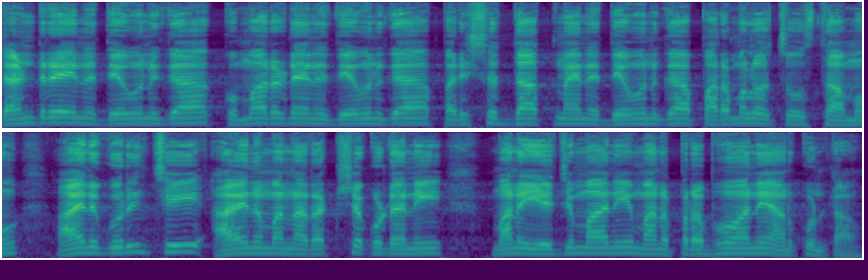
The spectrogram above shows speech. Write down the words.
తండ్రి అయిన దేవునిగా కుమారుడైన దేవునిగా పరిశుద్ధాత్మైన దేవునిగా పరమలో చూస్తాము. ఆయన గురించి ఆయన మన రక్షకుడని మన యజమాని మన ప్రభు అని అనుకుంటాం.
